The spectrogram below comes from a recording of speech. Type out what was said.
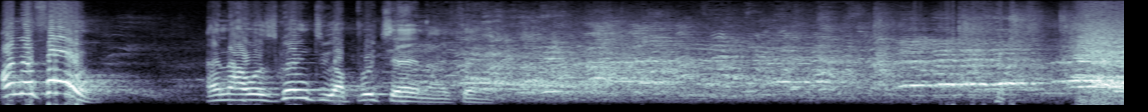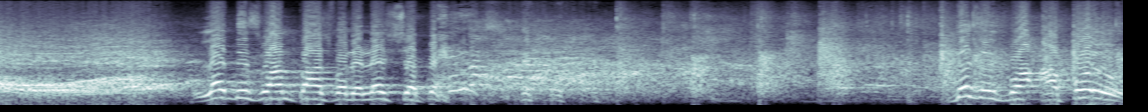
On the phone. And I was going to approach her and I said, Let this one pass for the next shepherd. this is for Apollo,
